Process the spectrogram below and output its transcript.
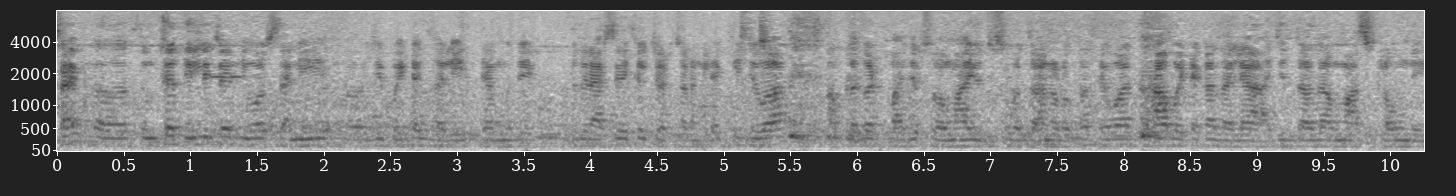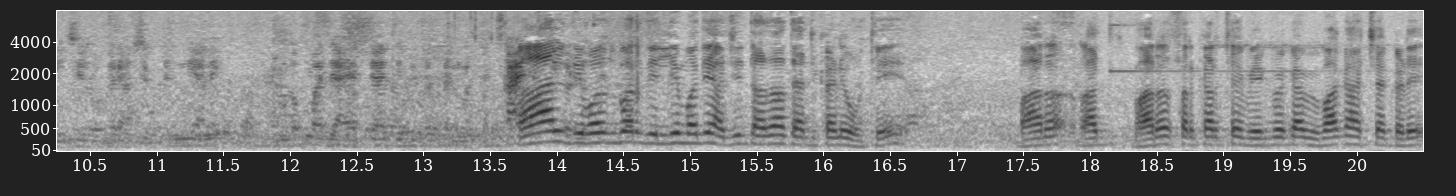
साहेब तुमच्या दिल्लीच्या निवासस्थानी जी बैठक झाली त्यामध्ये कुठेतरी अशी देखील चर्चा रंगल्या की जेव्हा आपला गट भाजप महायुतीसोबत जाणार होता तेव्हा दहा बैठका झाल्या अजितदादा मास्क लावून द्यायचे वगैरे असे त्यांनी अनेक गप्पा ज्या आहेत त्या काय काल दिवसभर दिल्लीमध्ये अजितदादा त्या ठिकाणी होते. भारत राज भारत सरकारच्या वेगवेगळ्या विभागाच्याकडे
